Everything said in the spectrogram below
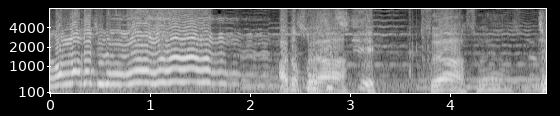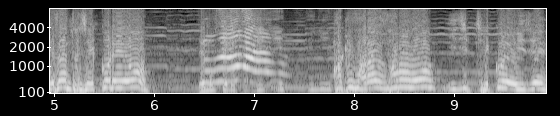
엄마가 죽어 아, 나 소야. 소스 씨. 소야, 소야, 소야. 재산 다 제 거래요. 내 목소리 들리니? 들리니? 밖에 살아서 살아요. 이 집 제 거예요, 이제.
